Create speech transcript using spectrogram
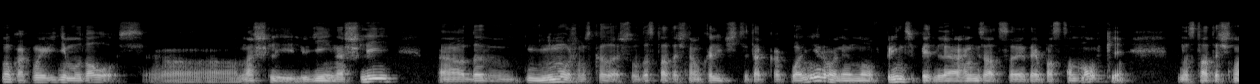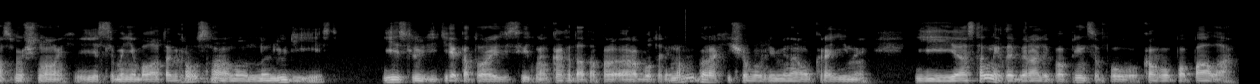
Ну, как мы видим, удалось. Э, нашли, людей нашли. Э, не можем сказать, что в достаточном количестве, так как планировали, но в принципе для организации этой постановки достаточно смешной. Если бы не было так грустно, но, но люди есть. Есть люди, те, которые действительно когда-то работали на выборах еще во времена Украины, и остальных добирали по принципу, кого попало,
